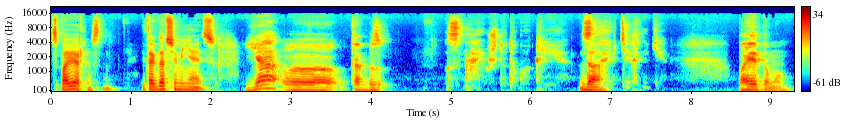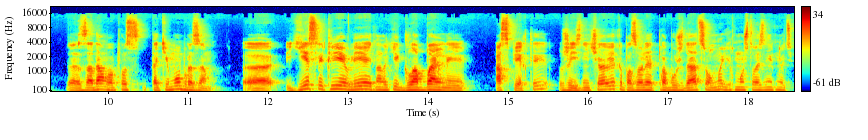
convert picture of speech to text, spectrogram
с поверхностным. И тогда все меняется. Я э, как бы знаю, что такое крия, да. знаю техники. Поэтому э, задам вопрос таким образом. Э, если крия влияет на такие глобальные аспекты жизни человека, позволяет пробуждаться, у многих может возникнуть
